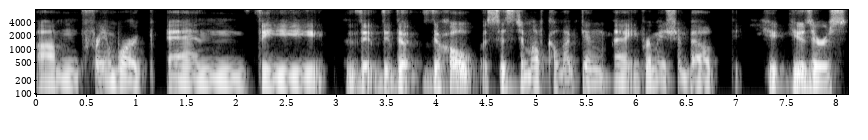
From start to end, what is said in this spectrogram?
um, framework and the the, the the, whole system of collecting uh, information about users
